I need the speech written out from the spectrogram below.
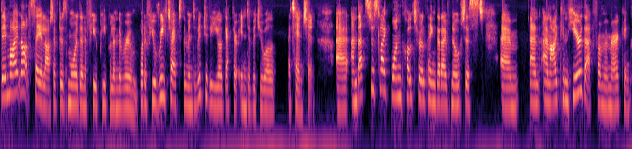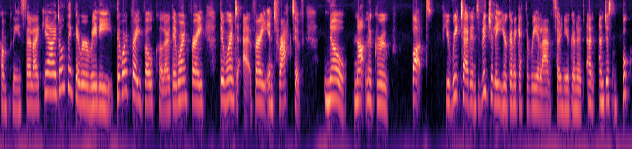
they might not say a lot if there's more than a few people in the room, but if you reach out to them individually, you'll get their individual attention. Uh, and that's just like one cultural thing that I've noticed. Um, and and I can hear that from American companies. They're like, yeah, I don't think they were really, they weren't very vocal, or they weren't very, they weren't uh, very interactive. No, not in a group. But you reach out individually, you're going to get the real answer, and you're going to and, and just book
